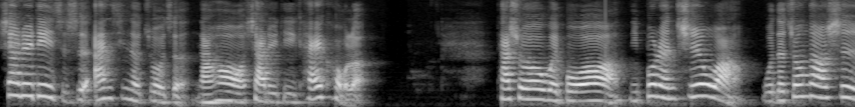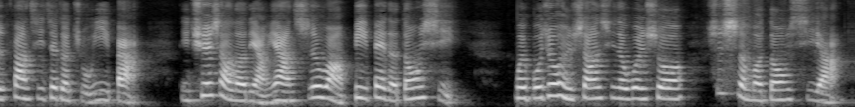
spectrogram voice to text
夏绿蒂只是安静的坐着，然后夏绿蒂开口了。他说：“韦伯，你不能织网。我的忠告是放弃这个主意吧。你缺少了两样织网必备的东西。”韦伯就很伤心的问说：“是什么东西呀？”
